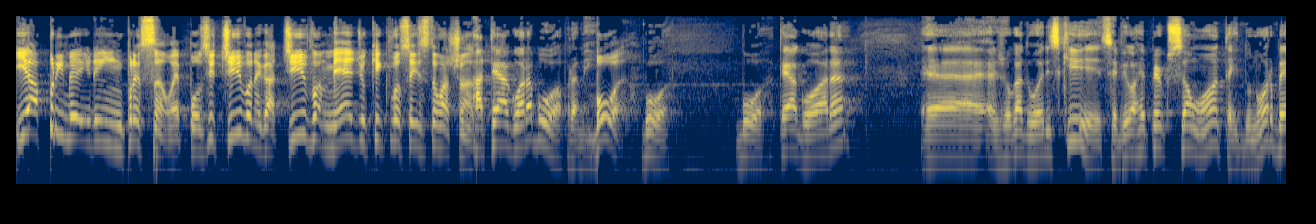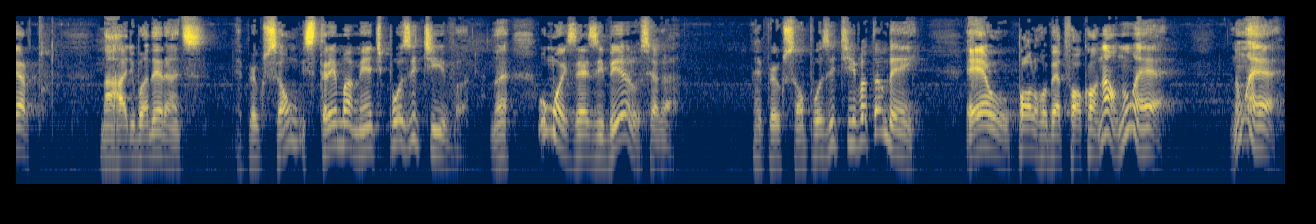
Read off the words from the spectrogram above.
E a primeira impressão é positiva, negativa, média? O que, que vocês estão achando? Até agora, boa para mim. Boa? Boa. Boa. Até agora, é, jogadores que. Você viu a repercussão ontem do Norberto na Rádio Bandeirantes. Repercussão extremamente positiva. Né? O Moisés Ribeiro, CH, repercussão positiva também. É o Paulo Roberto Falcão? Não, não é. Não é.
